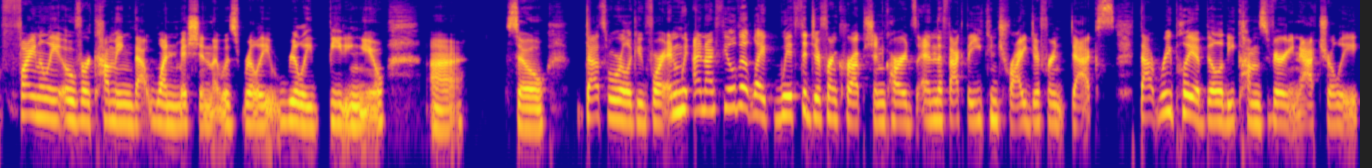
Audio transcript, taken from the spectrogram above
finally overcoming that one mission that was really really beating you uh, So that's what we're looking for. And we, and I feel that like with the different corruption cards and the fact that you can try different decks, that replayability comes very naturally.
